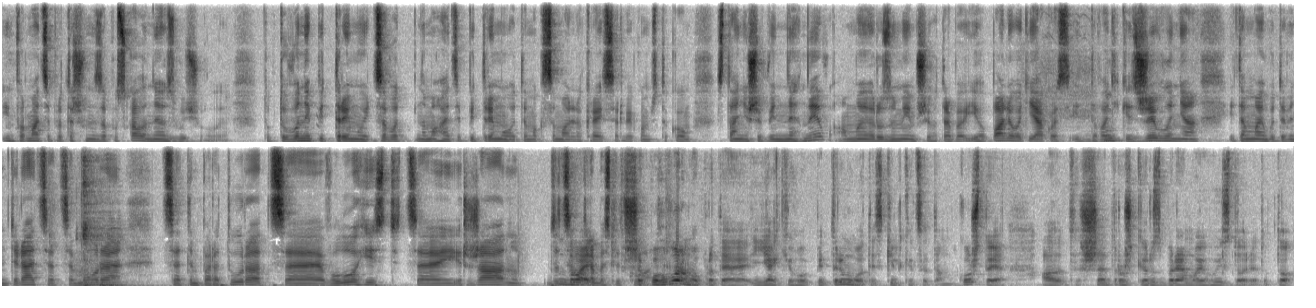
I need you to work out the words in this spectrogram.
інформація про те, що вони запускали, не озвучували. Тобто вони підтримують, завод намагається підтримувати максимально крейсер в якомусь такому стані, щоб він не гнив. А ми розуміємо, що його треба і опалювати якось, і давати якесь живлення, і там має бути вентиляція, це море, це температура, це вологість, це іржа. Ну за цим Давай треба слідкувати. Ще поговоримо про те, як його підтримувати, скільки це там коштує. А ще трошки розберемо його історію. Тобто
